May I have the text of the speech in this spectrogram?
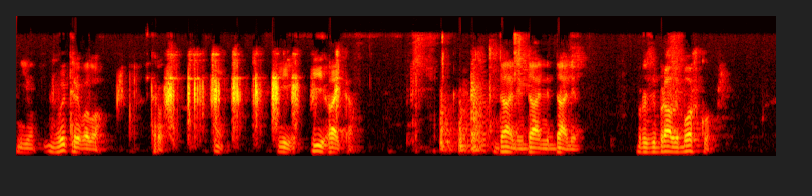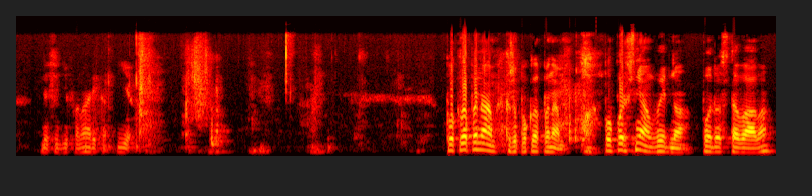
Її викривало. Коротше. Ну, І, і гайка. Далі, далі, далі. Розібрали бошку. Де сиді фонарика? Є. По клапанам, кажу по клапанам. По поршням видно, подоставало.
